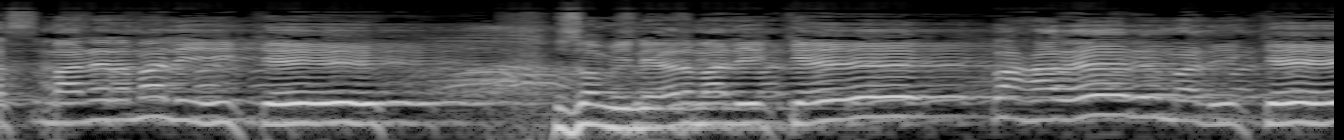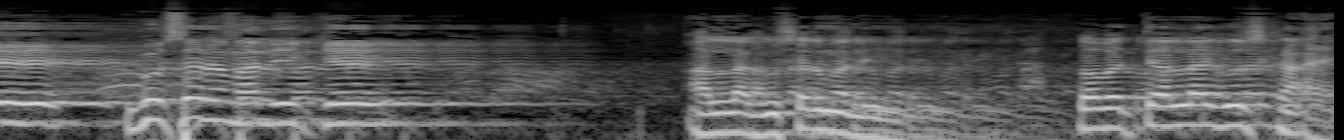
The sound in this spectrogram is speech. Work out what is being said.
আসমানের মালিককে জমিনের মালিককে পাহাড়ের মালিককে ঘুষের মালিককে আল্লাহ গুসের মালিক। কবে আল্লাহ গুস খায়?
